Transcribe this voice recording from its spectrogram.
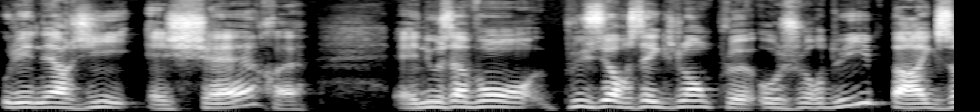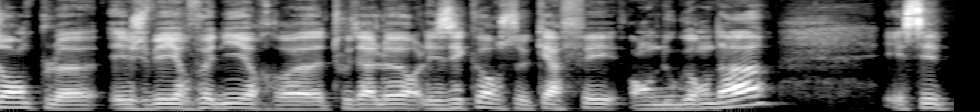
où l'énergie est chère et nous avons plusieurs exemples aujourd'hui. Par exemple, et je vais y revenir euh, tout à l'heure, les écorces de café en Ouganda. Et cette,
